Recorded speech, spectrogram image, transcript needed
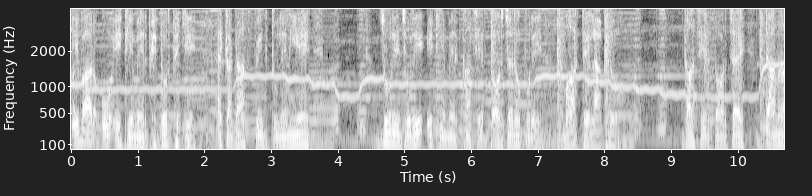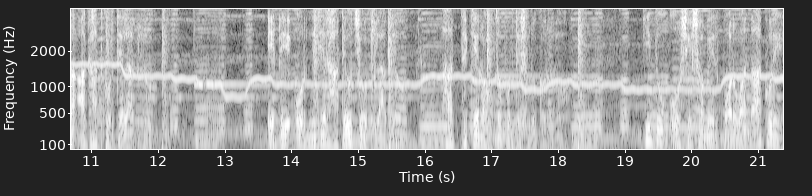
এবার ও এটিএম এর ভেতর থেকে একটা ডাস্টবিন তুলে নিয়ে জোরে জোরে এটিএম এর কাঁচের দরজার উপরে মারতে লাগল। কাঁচের দরজায় টানা আঘাত করতে লাগল। এতে ওর নিজের হাতেও চোট লাগল। হাত থেকে রক্ত পড়তে শুরু করল। কিন্তু ও সেসবের পরোয়া না করে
